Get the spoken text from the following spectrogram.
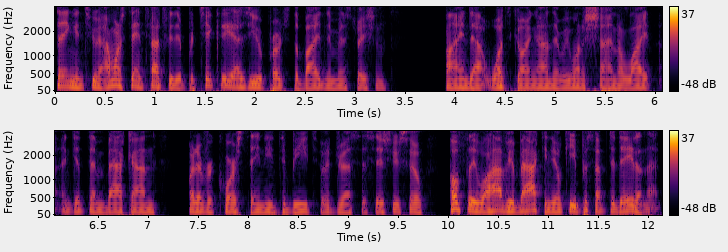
staying in tune. I want to stay in touch with you, particularly as you approach the Biden administration. Find out what's going on there. We want to shine a light and get them back on whatever course they need to be to address this issue. So hopefully we'll have you back and you'll keep us up to date on that.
